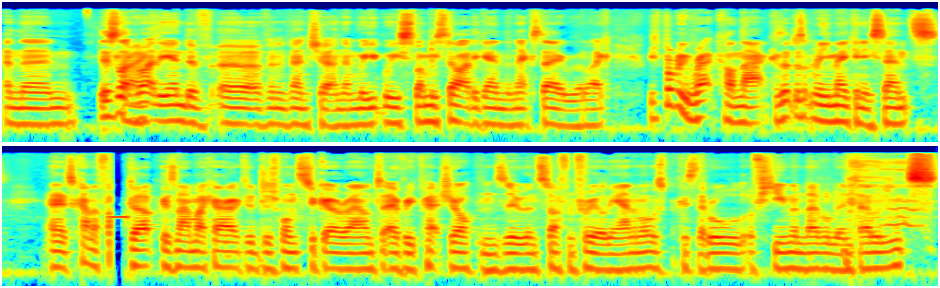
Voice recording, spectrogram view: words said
And then this is like Right. right, at the end of uh, of an adventure. And then we, we when we started again the next day, we were like, we should probably retcon that because that doesn't really make any sense. And it's kind of fucked up because now my character just wants to go around to every pet shop and zoo and stuff and free all the animals because they're all of human level intelligence.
